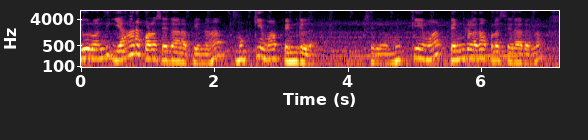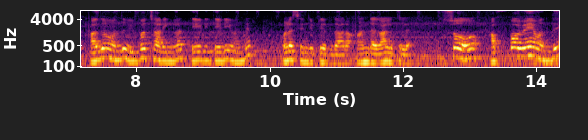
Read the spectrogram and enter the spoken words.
இவர் வந்து யாரை கொலை செய்கிறார் அப்படின்னா முக்கியமாக பெண்களை. சரியா? முக்கியமாக பெண்களை தான் கொலை செய்கிறாருங்களா அதுவும் வந்து விபச்சாரிங்களை தேடி தேடி வந்து கொலை செஞ்சுட்டு இருந்தாராம் அந்த காலத்தில். ஸோ அப்போவே வந்து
